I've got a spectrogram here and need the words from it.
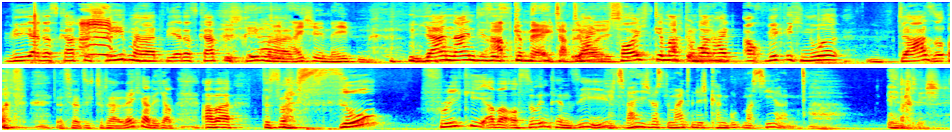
wie er das gerade beschrieben hat, wie er das gerade beschrieben Die hat. Eichel melken. Ja, nein, dieses Abgemelkt habt ihr nein, euch. feucht gemacht und dann Abgemolken. halt auch wirklich nur da so. Das hört sich total lächerlich an, aber das war so freaky, aber auch so intensiv. Jetzt weiß ich, was du meinst mit ich kann gut massieren. Ah, endlich.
